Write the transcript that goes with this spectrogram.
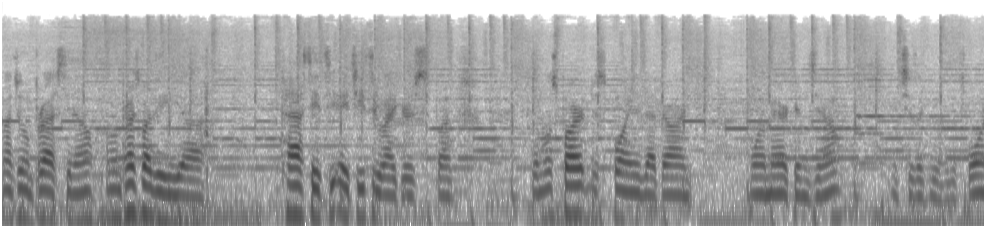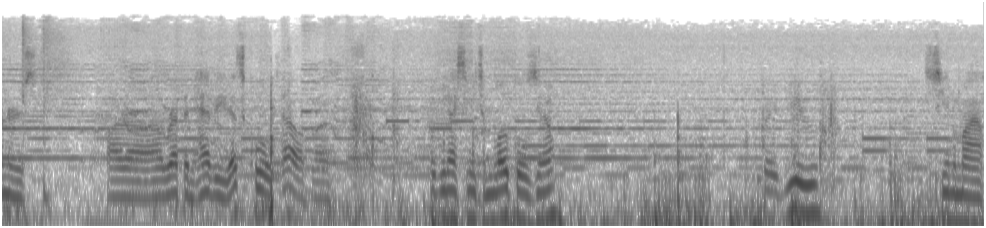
Not too impressed you know? I'm impressed by the uh, past AT through hikers but for the most part disappointed that there aren't more Americans you know? It's just like the, the foreigners are uh, repping heavy. That's cool as hell but it would be nice to meet some locals, you know. Great view. See you in a mile.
